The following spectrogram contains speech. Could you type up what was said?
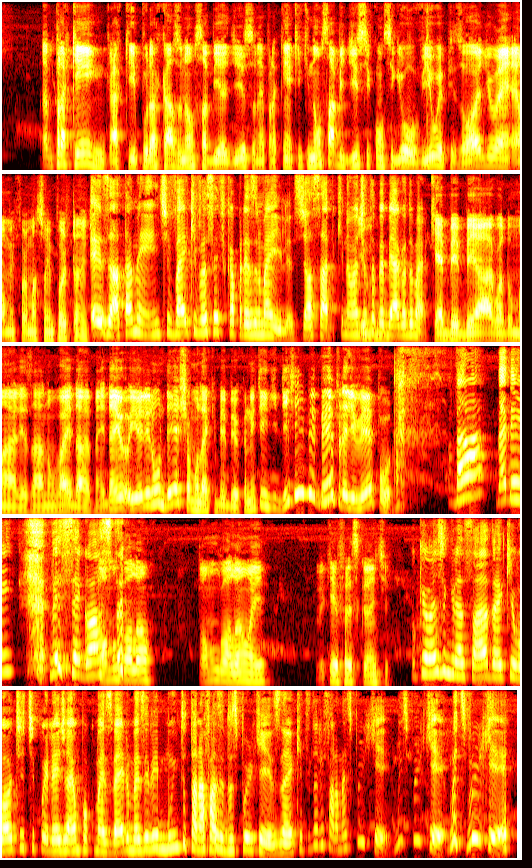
Pra quem aqui por acaso não sabia disso, né? Pra quem aqui que não sabe disso e conseguiu ouvir o episódio, é, é uma informação importante. Exatamente. Vai que você fica preso numa ilha. Você já sabe que não adianta Eu- beber água do mar. Quer beber a água do mar, exato, não vai dar. E daí e ele não deixa o moleque beber, que eu não entendi. Deixa ele beber pra ele ver, pô. Vai lá, bebe aí. Vê se você gosta. Toma um golão. Toma um golão aí. Vê que é refrescante. O que eu acho engraçado é que o Walt, tipo, ele já é um pouco mais velho, mas ele muito tá na fase dos porquês, né? Que tudo ele fala, mas por quê? Mas por quê? Mas por quê?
